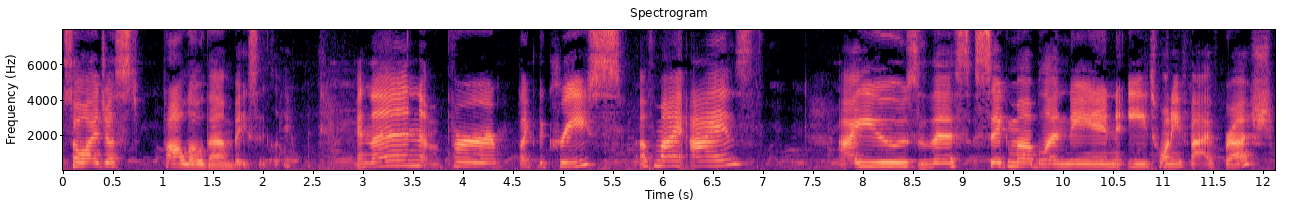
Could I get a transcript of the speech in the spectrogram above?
So I just follow them basically. And then for like the crease of my eyes, I use this Sigma Blending E25 brush.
